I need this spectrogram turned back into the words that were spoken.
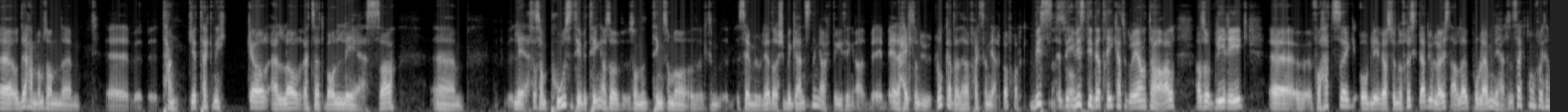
Eh, og Det handler om sånn eh, tanketeknikker, eller rett og slett bare lese eh, lese sånne positive ting, altså sånne ting som å liksom, se muligheter, ikke begrensningeraktige ting, er det helt sånn utelukka at det her faktisk kan hjelpe folk. Hvis, de, hvis de der tre kategoriene til Harald, altså bli rik, eh, få hatt seg og bli, være sunn og frisk, det hadde jo løst alle problemene i helsesektoren f.eks.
